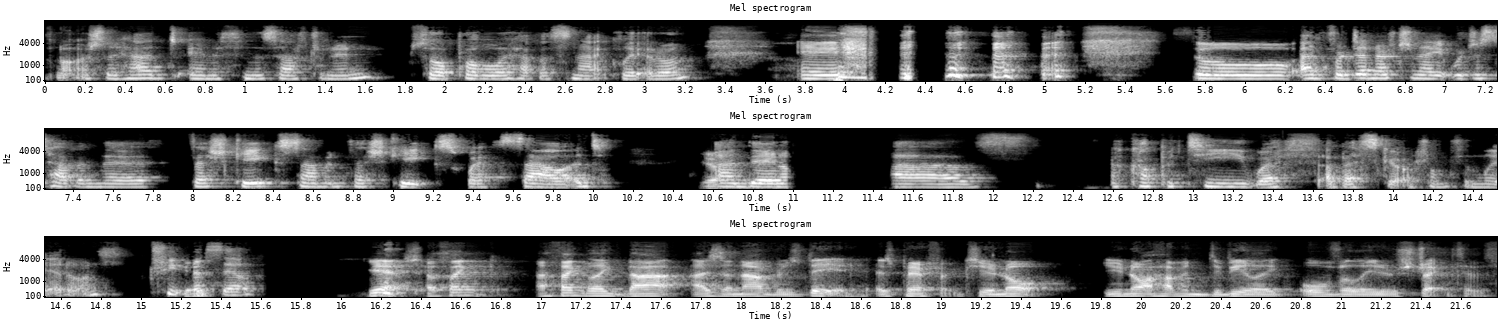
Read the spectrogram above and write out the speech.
I've not actually had anything this afternoon, so I'll probably have a snack later on. Eh, so, and for dinner tonight, we're just having the fish cakes, salmon fish cakes with salad, Yep. and then I'll have a cup of tea with a biscuit or something later on. Treat Good. myself. Yes, I think I think like that as an average day is perfect. 'cause you're not you're not having to be like overly restrictive.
